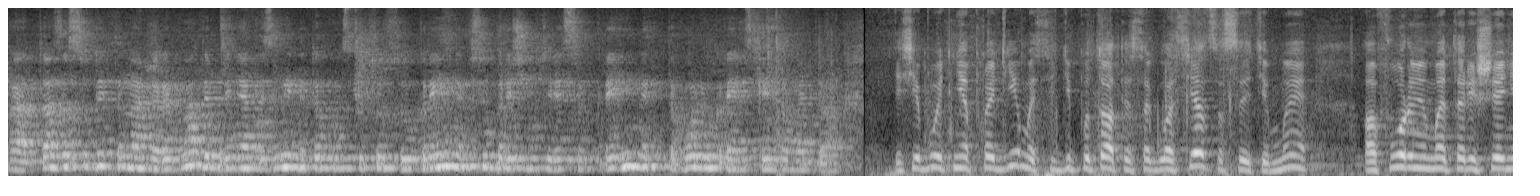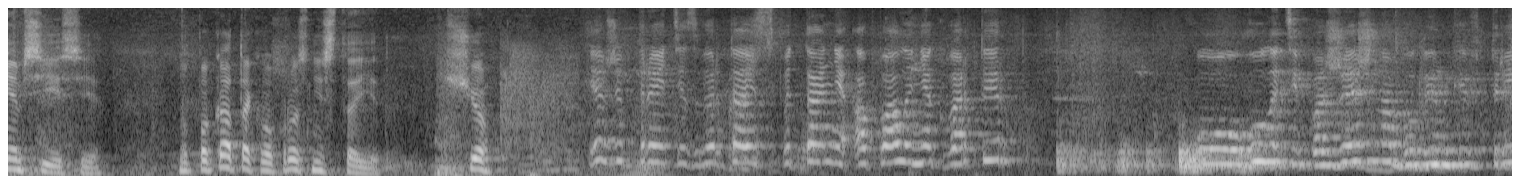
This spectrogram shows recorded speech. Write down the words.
та засудити наміри влади прийняти зміни до Конституції України всупереч інтересів країни та волі українських громадян. Если будет необходимость, и депутаты согласятся с этим, мы оформим это решением сессии. Но пока так вопрос не стоит. Еще. Я вже втретє звертаюсь з питання опалення квартир по вулиці Пожежна, будинків 3-4.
